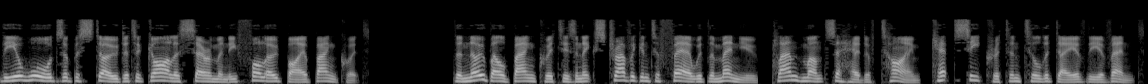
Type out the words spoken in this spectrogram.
The awards are bestowed at a gala ceremony followed by a banquet. The Nobel banquet is an extravagant affair with the menu, planned months ahead of time, kept secret until the day of the event.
